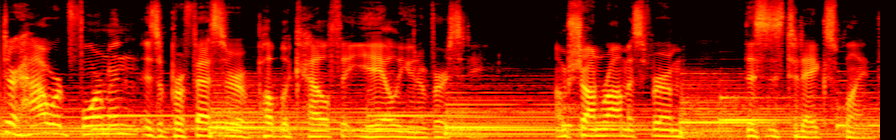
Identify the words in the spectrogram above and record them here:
Dr. Howard Forman is a professor of public health at Yale University. I'm Sean Rameswaram. This is Today Explained.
